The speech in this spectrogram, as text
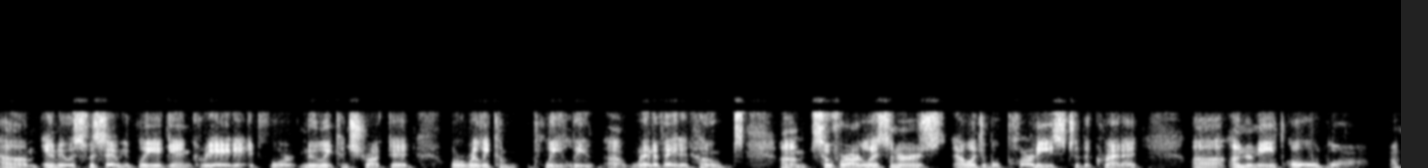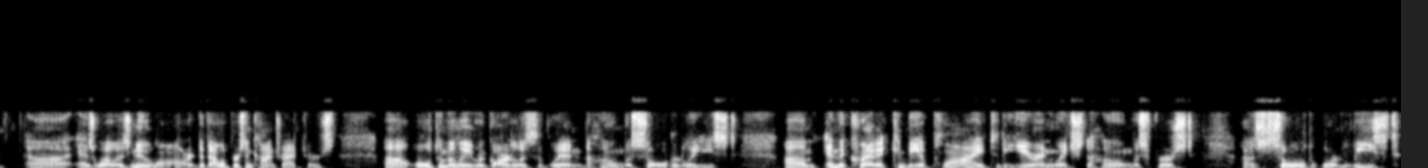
Um, and it was specifically again created for newly constructed or really completely uh, renovated homes. Um, so for our listeners, eligible parties to the credit uh, underneath old law uh, as well as new law are developers and contractors, uh, ultimately, regardless of when the home was sold or leased. Um, and the credit can be applied to the year in which the home was first uh, sold or leased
